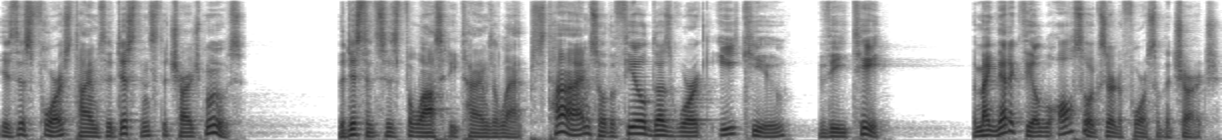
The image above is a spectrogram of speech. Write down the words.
is this force times the distance the charge moves. The distance is velocity times elapsed time, so the field does work eq vt. The magnetic field will also exert a force on the charge.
